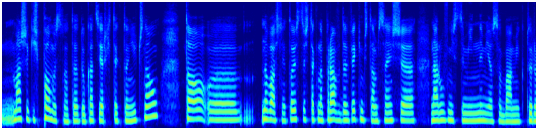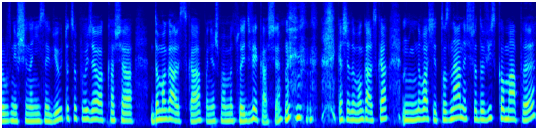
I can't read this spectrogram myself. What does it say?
masz jakiś pomysł na tę edukację architektoniczną, to y, no właśnie, to jesteś tak naprawdę w jakimś tam sensie na równi z tymi innymi osobami, które również się na niej znajdują. I to, co powiedziała Kasia Domagalska, ponieważ mamy tutaj dwie Kasie, Kasia Domagalska, no właśnie, to znane środowisko mapy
